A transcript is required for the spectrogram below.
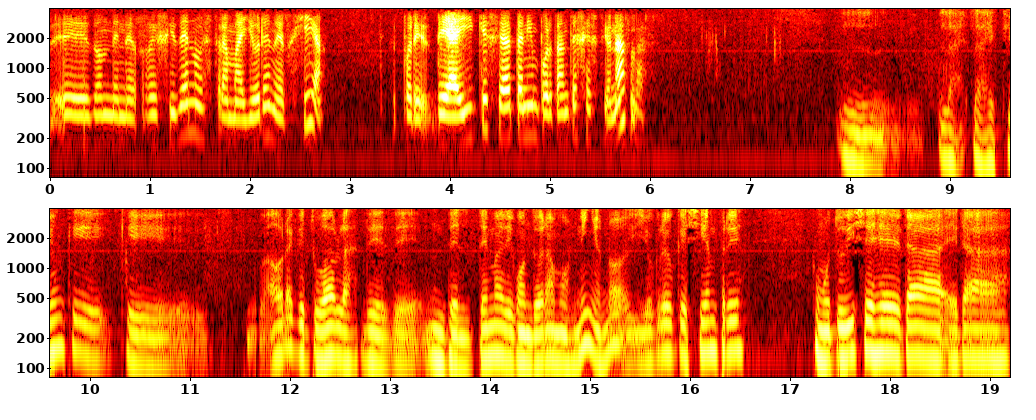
eh, donde reside nuestra mayor energía. Por, e, de ahí que sea tan importante gestionarlas. La, la gestión que, que, ahora que tú hablas de, de, del tema de cuando éramos niños, ¿no? Yo creo que siempre, como tú dices, era, era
